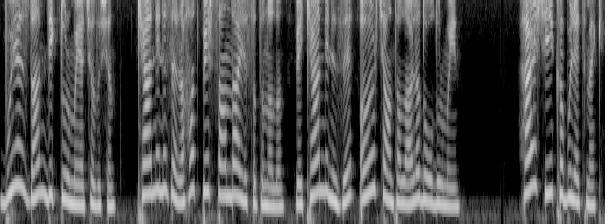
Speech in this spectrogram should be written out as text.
Bu yüzden dik durmaya çalışın. Kendinize rahat bir sandalye satın alın ve kendinizi ağır çantalarla doldurmayın. Her şeyi kabul etmek.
